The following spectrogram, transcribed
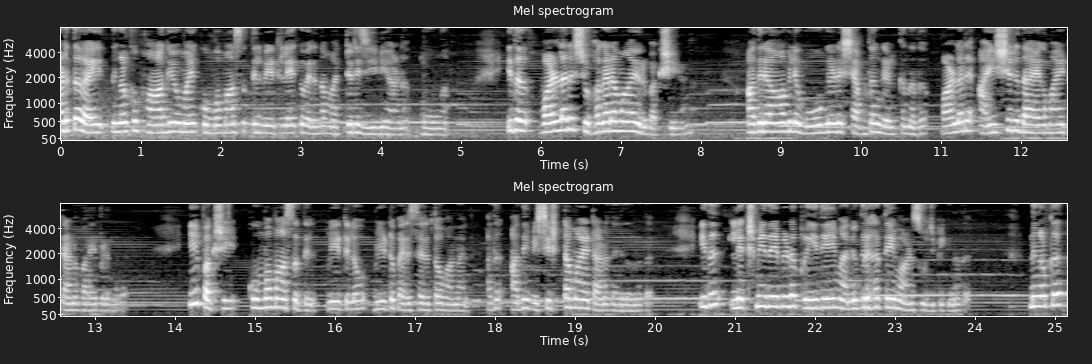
അടുത്തതായി നിങ്ങൾക്ക് ഭാഗ്യവുമായി കുംഭമാസത്തിൽ വീട്ടിലേക്ക് വരുന്ന മറ്റൊരു ജീവിയാണ് മൂങ്ങ. ഇത് വളരെ ശുഭകരമായ ഒരു പക്ഷിയാണ്. അതിരാവിലെ മൂങ്ങയുടെ ശബ്ദം കേൾക്കുന്നത് വളരെ ഐശ്വര്യദായകമായിട്ടാണ് പറയപ്പെടുന്നത്. ഈ പക്ഷി കുംഭമാസത്തിൽ വീട്ടിലോ വീട്ടു പരിസരത്തോ വന്നാൽ അത് അതിവിശിഷ്ടമായിട്ടാണ് കരുതുന്നത്. ഇത് ലക്ഷ്മി ദേവിയുടെ പ്രീതിയെയും അനുഗ്രഹത്തെയുമാണ് സൂചിപ്പിക്കുന്നത്. നിങ്ങൾക്ക്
